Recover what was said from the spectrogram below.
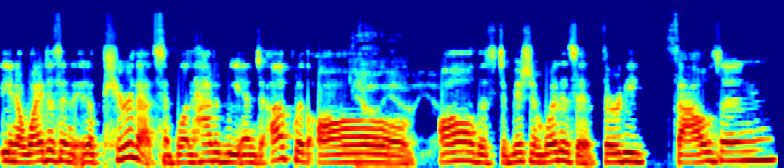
you know, why doesn't it appear that simple? And how did we end up with all yeah, yeah, yeah. all this division? What is it? Thirty thousand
